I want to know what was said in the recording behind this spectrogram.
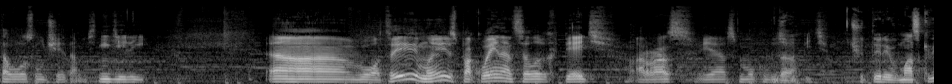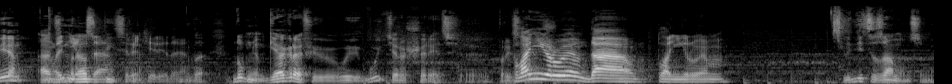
того случая там с неделей. А, вот, и мы спокойно целых пять раз я смог выступить. Да. Четыре в Москве, один, один раз да, в Питере. Питере да. Да. Думнин, географию вы будете расширять? Э, планируем, да, планируем. Следите за анонсами,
